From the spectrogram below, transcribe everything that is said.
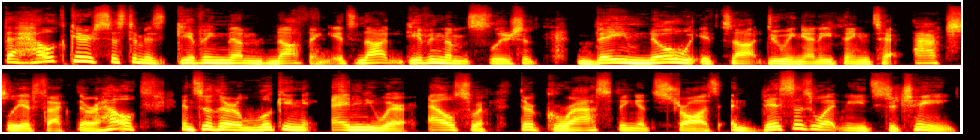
The healthcare system is giving them nothing. It's not giving them solutions. They know it's not doing anything to actually affect their health. And so they're looking anywhere elsewhere. They're grasping at straws. And this is what needs to change.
